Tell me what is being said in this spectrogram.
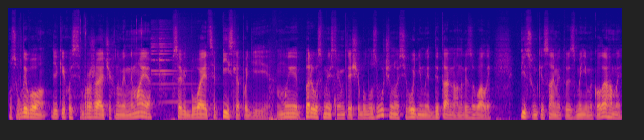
Особливо якихось вражаючих новин немає. Все відбувається після події. Ми переосмислюємо те, що було озвучено. Сьогодні ми детально аналізували підсумки саміту з моїми колегами.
